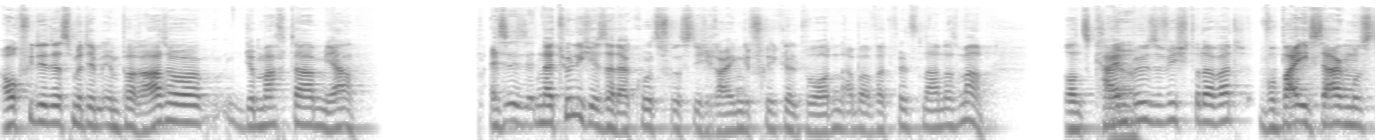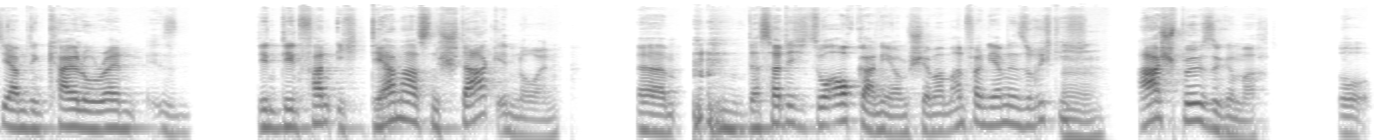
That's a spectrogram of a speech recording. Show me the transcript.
Auch wie die das mit dem Imperator gemacht haben, ja. Es ist, natürlich ist er da kurzfristig reingefrickelt worden, aber was willst du denn anders machen? Sonst kein Ja. Bösewicht oder was? Wobei ich sagen muss, die haben den Kylo Ren, den, den fand ich dermaßen stark in 9. Ähm, das hatte ich so auch gar nicht auf dem Schirm. Am Anfang, die haben den so richtig Mhm. arschböse gemacht. So.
